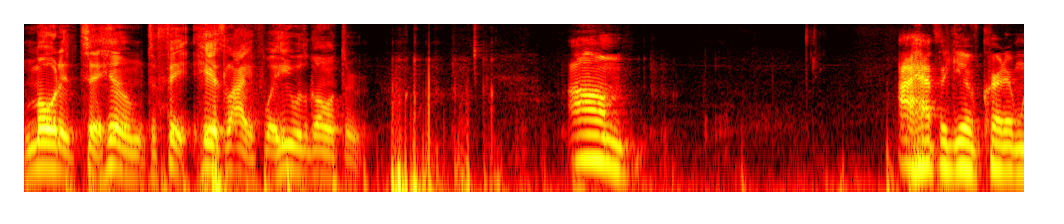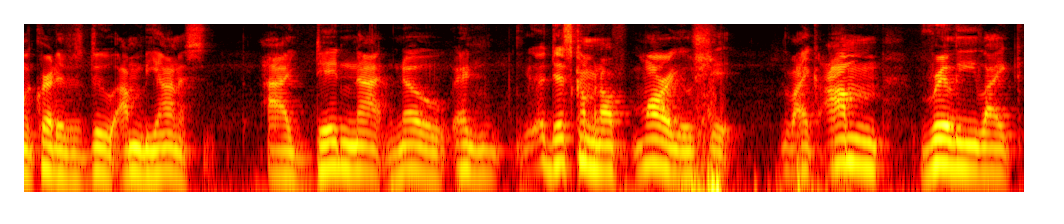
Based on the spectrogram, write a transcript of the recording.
molded to him to fit his life, what he was going through. Um, I have to give credit when credit is due. I'm gonna be honest. I did not know, and this coming off Mario shit. Like I'm really like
